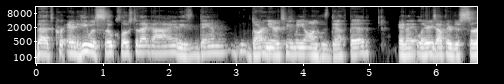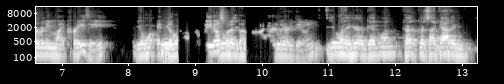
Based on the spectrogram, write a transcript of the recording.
That's cr- and he was so close to that guy, and he's damn darn near, excuse me, on his deathbed. And Larry's out there just serving him like crazy. You want and you nobody else would have done what I heard Larry doing. You want to hear a good one? Because I got him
